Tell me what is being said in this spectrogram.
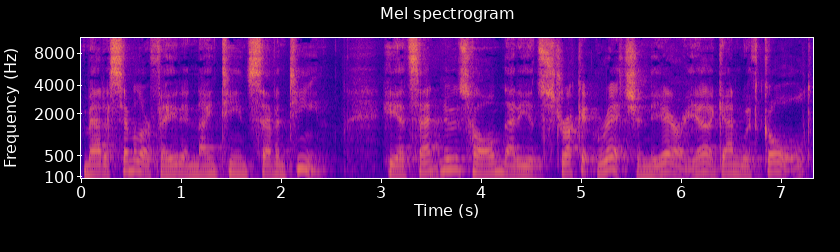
met a similar fate in 1917. He had sent news home that he had struck it rich in the area, again with gold,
